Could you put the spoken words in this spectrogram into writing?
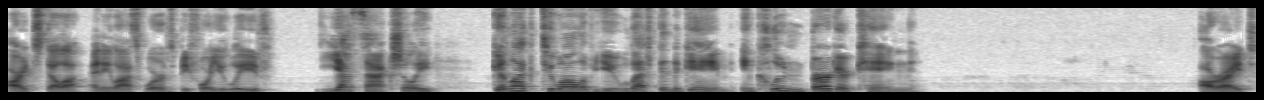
All right, Stella, any last words before you leave? Yes, actually. Good luck to all of you left in the game, including Burger King. All right,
